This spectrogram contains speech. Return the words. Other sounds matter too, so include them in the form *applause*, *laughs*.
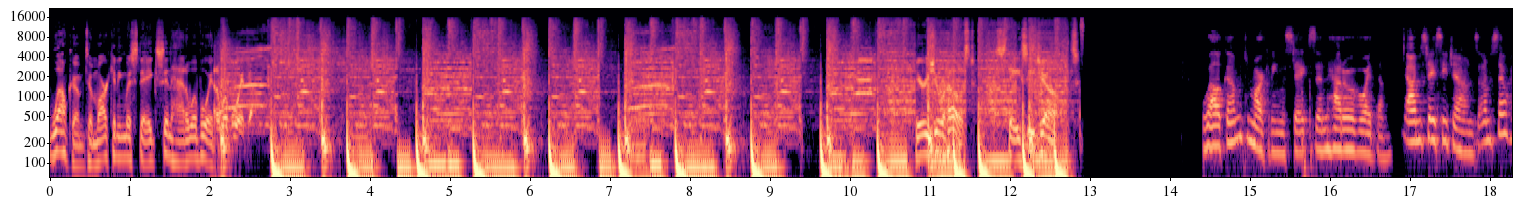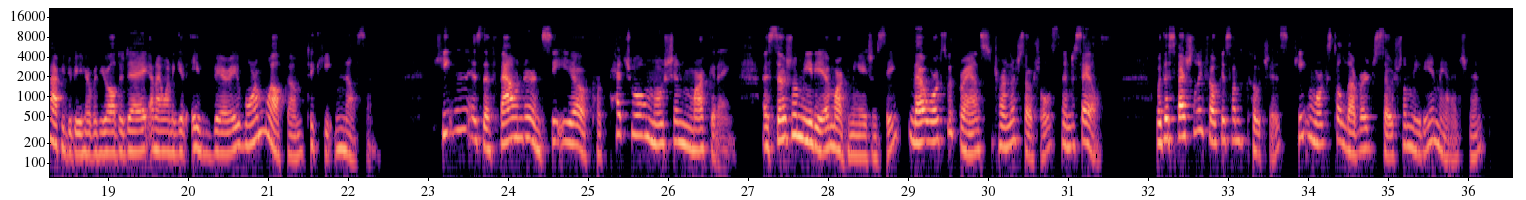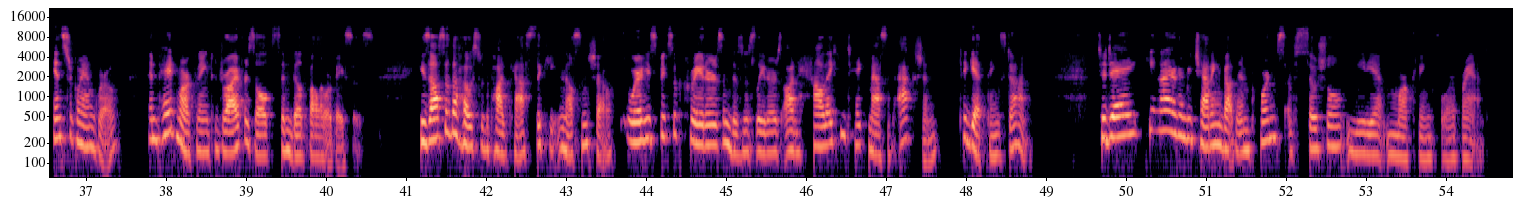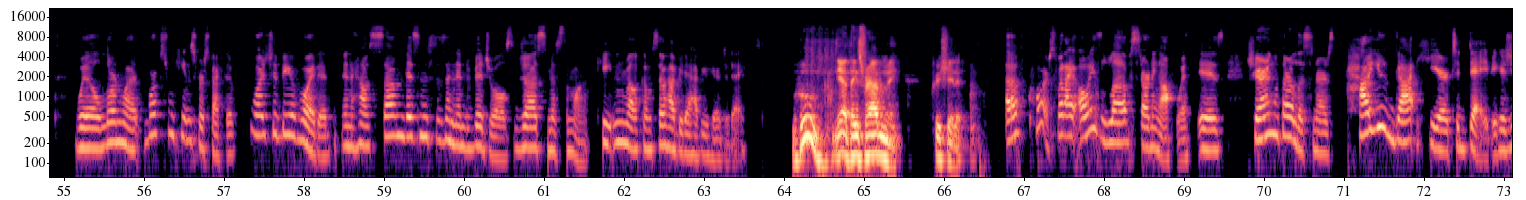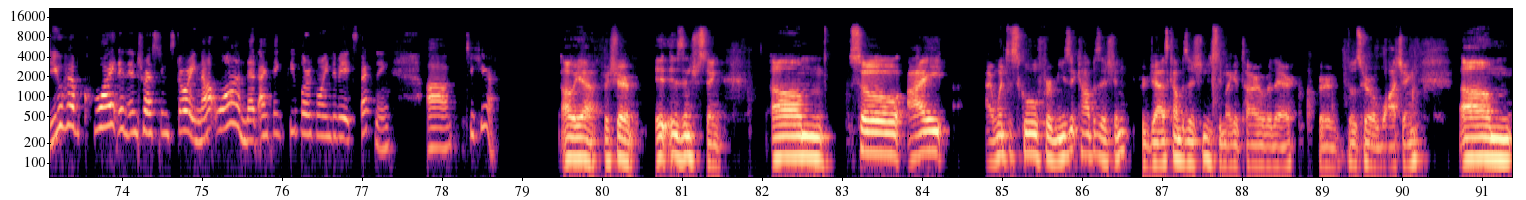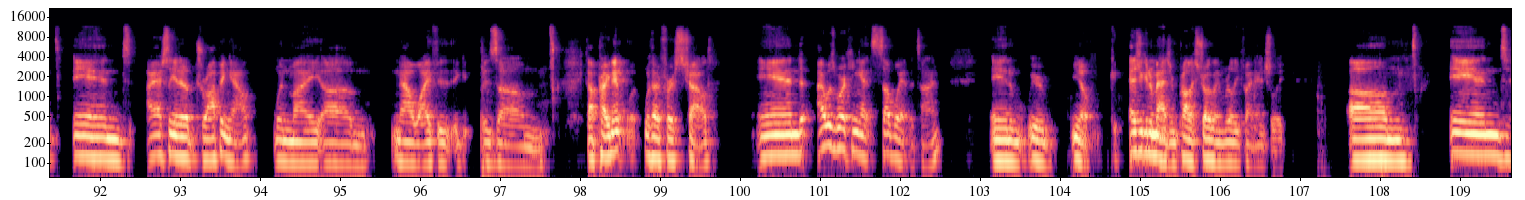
Welcome to Marketing Mistakes and How to Avoid Them. Here's your host, Stacy Jones. Welcome to Marketing Mistakes and How to Avoid Them. I'm Stacy Jones, and I'm so happy to be here with you all today. And I want to give a very warm welcome to Keaton Nelson. Keaton is the founder and CEO of Perpetual Motion Marketing, a social media marketing agency that works with brands to turn their socials into sales. With a specialty focus on coaches, Keaton works to leverage social media management, Instagram growth, and paid marketing to drive results and build follower bases. He's also the host of the podcast, The Keaton Nelson Show, where he speaks with creators and business leaders on how they can take massive action to get things done. Today, Keaton and I are going to be chatting about the importance of social media marketing for a brand. We'll learn what works from Keaton's perspective, what should be avoided, and how some businesses and individuals just miss the mark. Keaton, welcome. So happy to have you here today. Woohoo. Yeah, thanks for having me. Appreciate it. Of course. What I always love starting off with is sharing with our listeners how you got here today, because you have quite an interesting story, not one that I think people are going to be expecting uh, to hear. Oh, yeah, for sure. It is interesting. Um, so I I went to school for music composition, for jazz composition. You see my guitar over there for those who are watching. Um, and I actually ended up dropping out when my um, now wife is, is um, got pregnant with our first child, and I was working at Subway at the time, and we were, you know, as you can imagine, probably struggling really financially. Um, and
